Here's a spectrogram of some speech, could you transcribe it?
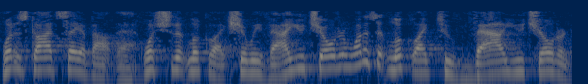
What does God say about that? What should it look like? Should we value children? What does it look like to value children?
